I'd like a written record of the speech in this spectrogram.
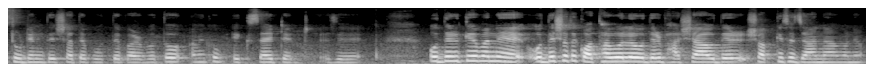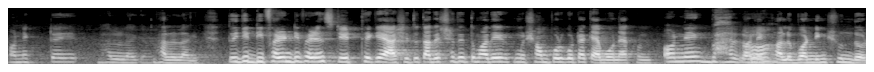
স্টুডেন্টদের সাথে পড়তে পারব। তো আমি খুব এক্সাইটেড যে ওদেরকে মানে ওদের সাথে কথা বলে ওদের ভাষা ওদের সব কিছু জানা মানে অনেকটাই ভালো লাগে ভালো লাগে। তো এই যে ডিফারেন্ট ডিফারেন্ট স্টেট থেকে আসি তো তাদের সাথে তোমাদের সম্পর্কটা কেমন এখন? অনেক ভালো। অনেক ভালো বন্ডিং সুন্দর।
